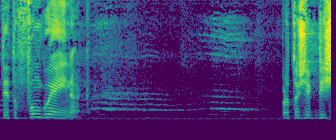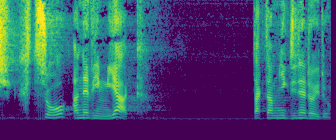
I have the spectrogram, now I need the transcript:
kde to funguje jinak. Protože když chci a nevím jak, tak tam nikdy nedojdu.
